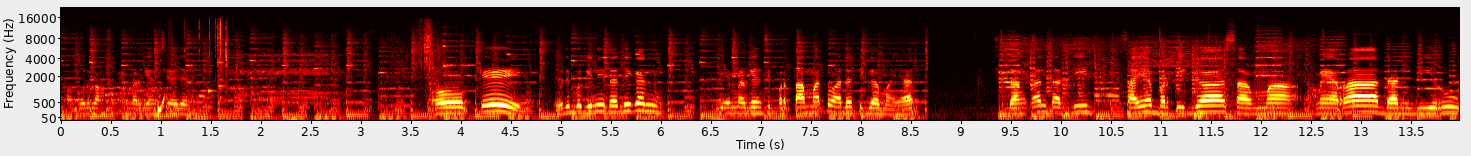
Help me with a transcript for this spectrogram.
Pak Guru langsung emergensi aja nih. Oke, jadi begini tadi kan di emergensi pertama tuh ada tiga mayat sedangkan tadi saya bertiga sama merah dan biru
